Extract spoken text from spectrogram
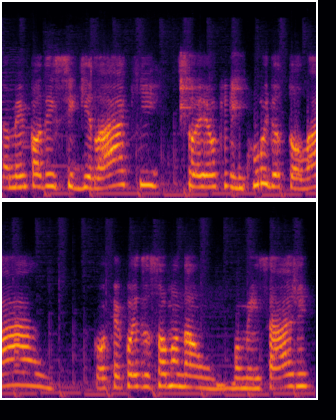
Também podem seguir lá que sou eu quem cuido, eu tô lá. Qualquer coisa é só mandar um- uma mensagem.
